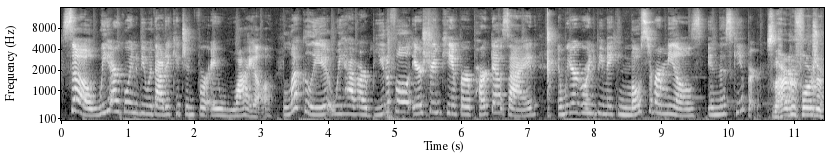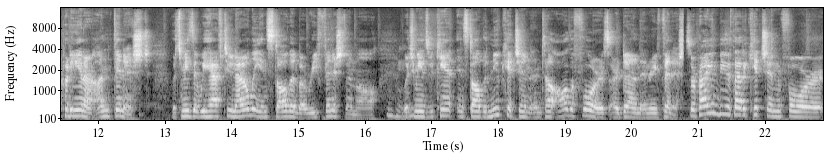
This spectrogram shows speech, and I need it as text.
So we are going to be without a kitchen for a while. Luckily, we have our beautiful Airstream camper parked outside and we are going to be making most of our meals in this camper. So the hardwood floors we're putting in are unfinished, which means that we have to not only install them but refinish them all, Mm-hmm. which means we can't install the new kitchen until all the floors are done and refinished. So we're probably to be without a kitchen for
